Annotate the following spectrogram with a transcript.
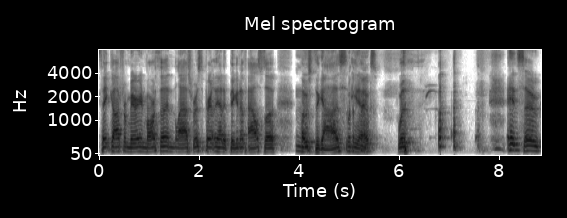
Thank God for Mary and Martha and Lazarus. Apparently, had a big enough house to Mhm. host the guys. with a you know, fence. with and so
